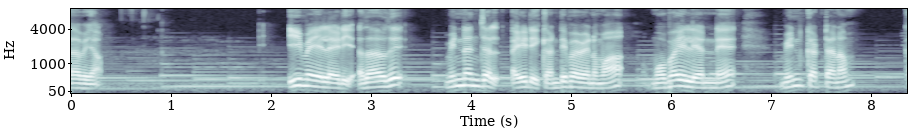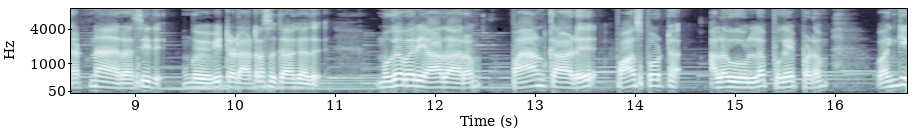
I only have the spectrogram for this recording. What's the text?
தேவையாம். இமெயில் ஐடி அதாவது மின்னஞ்சல் ஐடி கண்டிப்பாக வேணுமா? மொபைல் எண்ணு மின் கட்டணம் கட்டின ரசீது உங்கள் வீட்டோட அட்ரஸுக்காக அது. முகவரி ஆதாரம் பான் கார்டு பாஸ்போர்ட் அளவு உள்ள புகைப்படம் வங்கி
